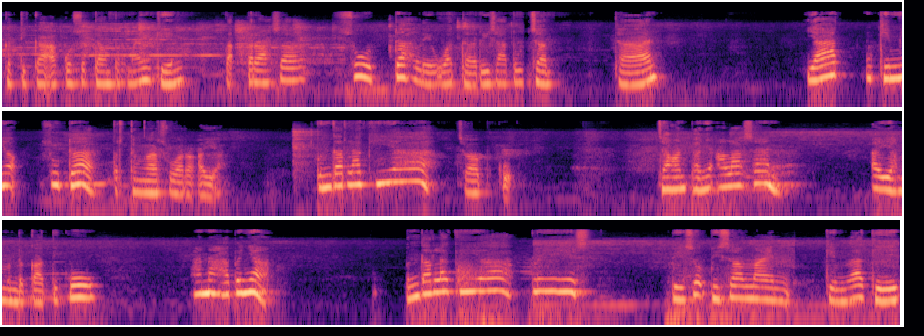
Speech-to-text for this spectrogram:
Ketika aku sedang bermain game, tak terasa sudah lewat dari satu jam. Dan, ya, gamenya sudah terdengar suara ayah. Bentar lagi ya, jawabku. Jangan banyak alasan. Ayah mendekatiku. Mana HP-nya? Bentar lagi ya, please. Besok bisa main game lagi.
